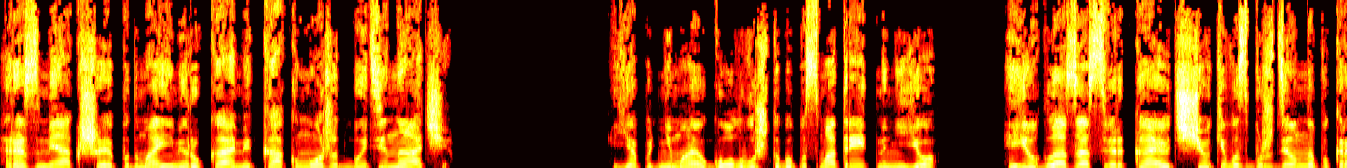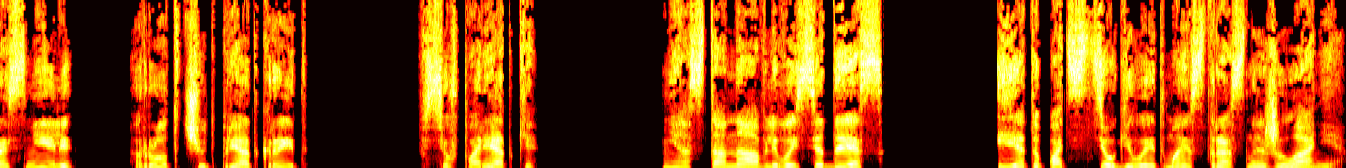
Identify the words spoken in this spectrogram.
размягшая под моими руками, как может быть иначе? Я поднимаю голову, чтобы посмотреть на нее. Ее глаза сверкают, щеки возбужденно покраснели, рот чуть приоткрыт. Все в порядке? Не останавливайся, Дес! И это подстегивает мое страстное желание.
